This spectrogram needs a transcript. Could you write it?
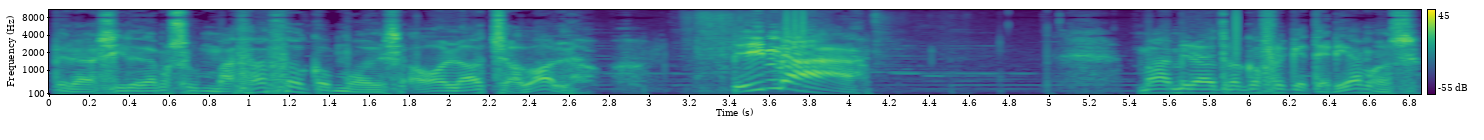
pero así le damos un mazazo como es. ¡Hola, chaval! ¡Pimba! Va, mira otro cofre que teníamos.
